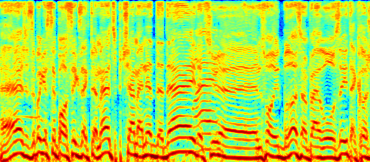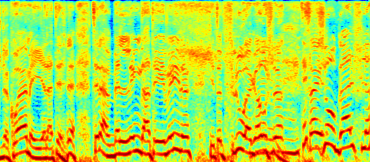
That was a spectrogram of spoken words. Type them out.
Hein? Je sais pas ce qui s'est passé exactement. Tu pitchais la manette dedans. Et là-dessus, euh, une soirée de brosse un peu arrosée. T'accroches de quoi? Mais il y a la télé. Tu sais, la belle ligne dans la TV, là, qui est toute floue à gauche, là. Tu sais, tu joues au golf, là.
